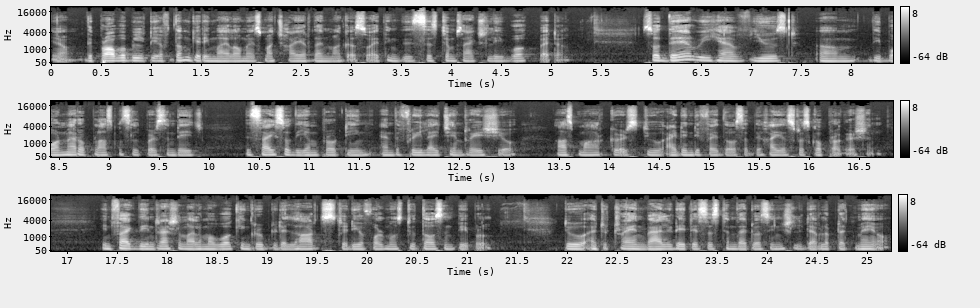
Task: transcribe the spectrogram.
you know, the probability of them getting myeloma is much higher than MGUS. So I think these systems actually work better. So there we have used um, the bone marrow plasma cell percentage, the size of the M protein, and the free light chain ratio as markers to identify those at the highest risk of progression. In fact, the International Myeloma Working Group did a large study of almost 2,000 people to, to try and validate a system that was initially developed at Mayo,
